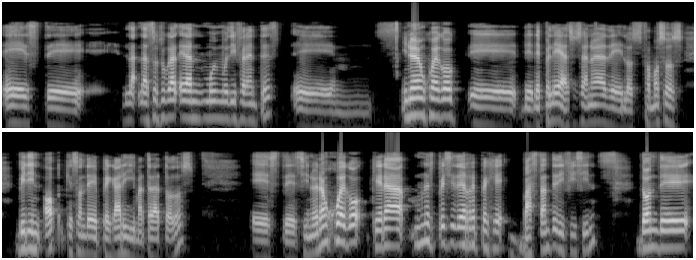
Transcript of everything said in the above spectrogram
este, las tortugas eran muy, muy diferentes, eh, y no era un juego eh, de, de, peleas, o sea, no era de los famosos beating up, que son de pegar y matar a todos, este, sino era un juego que era una especie de RPG bastante difícil, donde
